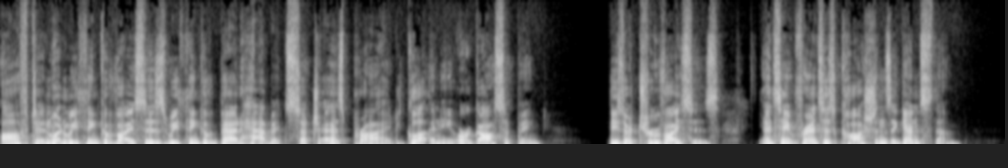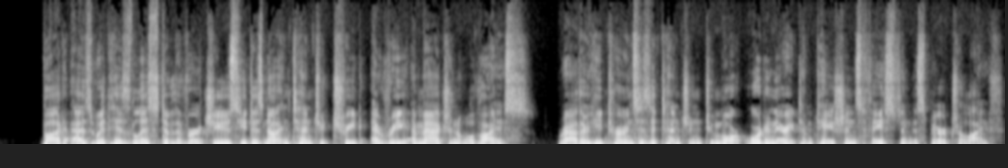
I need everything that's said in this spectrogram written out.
Often, when we think of vices, we think of bad habits such as pride, gluttony, or gossiping. These are true vices, and St. Francis cautions against them. But as with his list of the virtues, he does not intend to treat every imaginable vice. Rather, he turns his attention to more ordinary temptations faced in the spiritual life.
